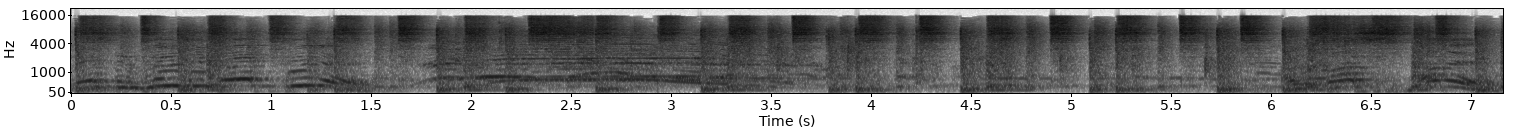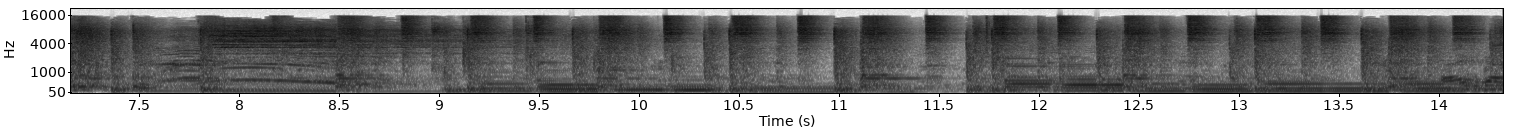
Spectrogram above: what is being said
Mr. Bluesy Bob Poeder. Op de bas, Anne. Ik ben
